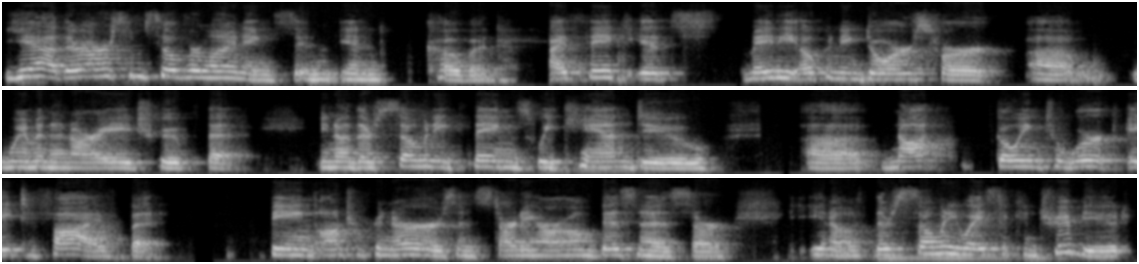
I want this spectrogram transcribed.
Yeah, there are some silver linings in in COVID. I think it's maybe opening doors for uh, women in our age group that you know there's so many things we can do uh, not going to work eight to five but being entrepreneurs and starting our own business or you know there's so many ways to contribute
